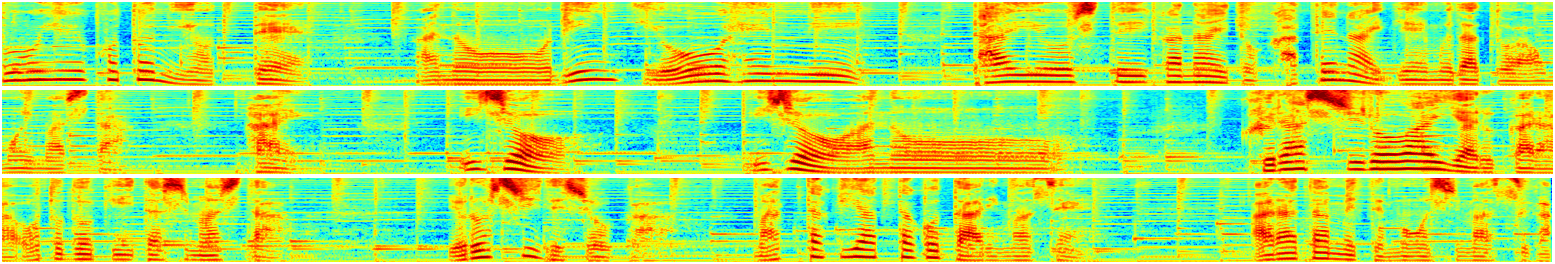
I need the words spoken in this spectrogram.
そういうことによってあの臨機応変に対応していかないと勝てないゲームだとは思いました。はい。以上。以上あのー、クラッシュロワイヤルからお届けいたしました。よろしいでしょうか？全くやったことありません。改めて申しますが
